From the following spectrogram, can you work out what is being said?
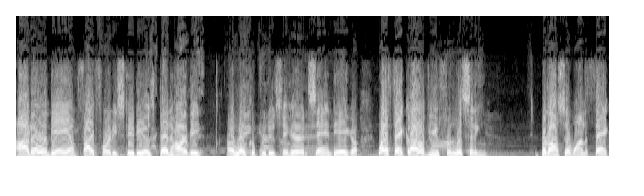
Otto and the AM 540 studios, Ben Harvey, our local producer here in San Diego. want to thank all of you for listening, but also want to thank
